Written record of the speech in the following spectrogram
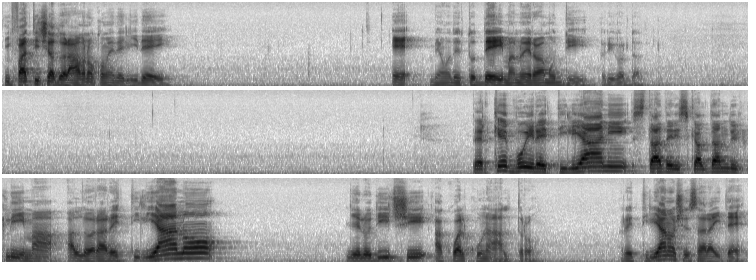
Infatti ci adoravano come degli dei. E abbiamo detto dei, ma noi eravamo di, ricordate. Perché voi rettiliani state riscaldando il clima? Allora, rettiliano glielo dici a qualcun altro. Rettiliano ci sarai te.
